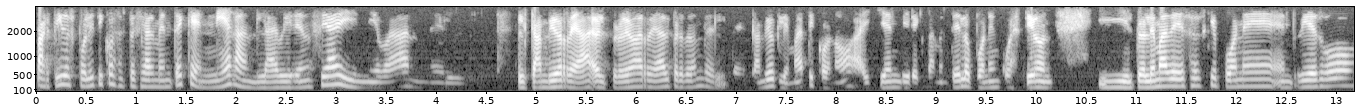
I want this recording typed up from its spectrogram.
partidos políticos especialmente que niegan la evidencia y niegan el, cambio real, el problema real, perdón, del, cambio climático, ¿no? Hay quien directamente lo pone en cuestión y el problema de eso es que pone en riesgo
